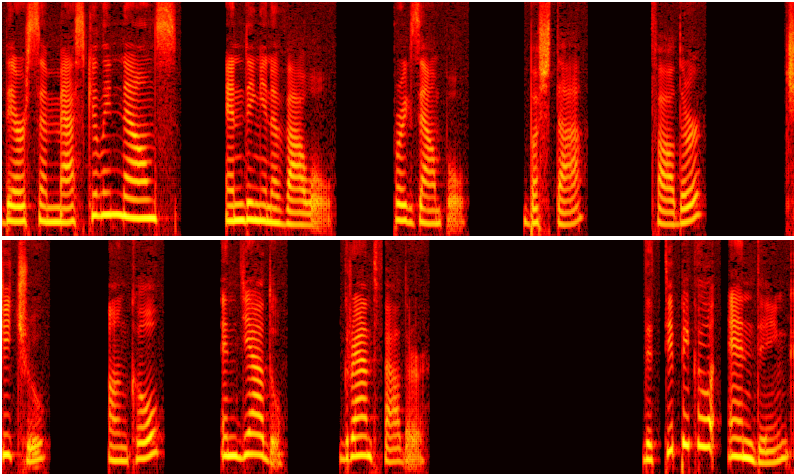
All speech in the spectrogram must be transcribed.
There are some masculine nouns ending in a vowel. For example, bashta, father, chichu, uncle, and dado, grandfather. The typical ending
